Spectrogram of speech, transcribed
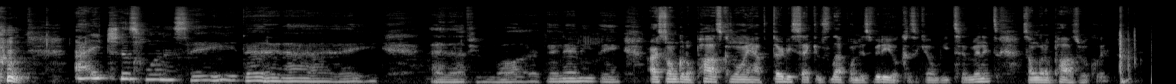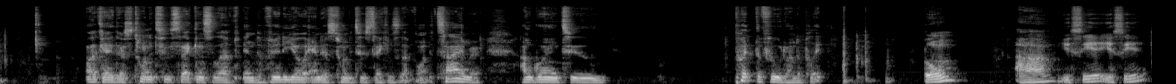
oh. I just want to say that I I love you more than anything. All right, so I'm gonna pause because I only have 30 seconds left on this video because it can only be 10 minutes. So I'm gonna pause real quick. Okay, there's 22 seconds left in the video and there's 22 seconds left on the timer. I'm going to put the food on the plate. Boom. Uh-huh. You see it? You see it?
